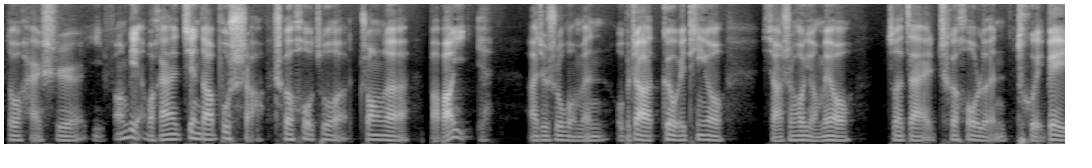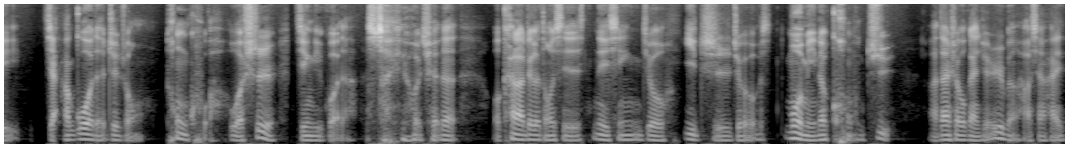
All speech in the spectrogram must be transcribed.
都还是以方便。我还见到不少车后座装了宝宝椅啊，就是我们我不知道各位听友小时候有没有坐在车后轮腿被夹过的这种痛苦啊，我是经历过的，所以我觉得我看到这个东西内心就一直就莫名的恐惧啊。但是我感觉日本好像还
